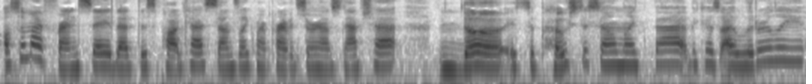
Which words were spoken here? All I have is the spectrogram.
Also my friends say that this podcast sounds like my private story on Snapchat. Duh, it's supposed to sound like that because I literally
